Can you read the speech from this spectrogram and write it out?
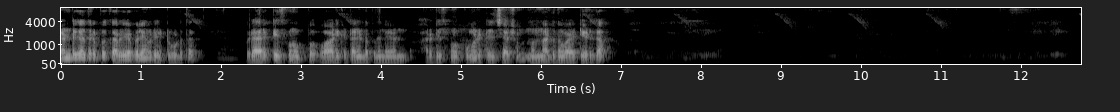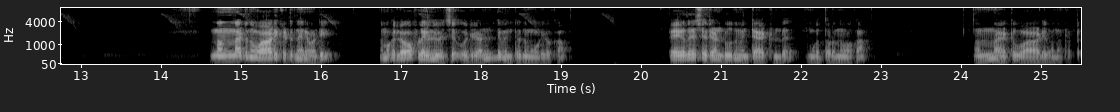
രണ്ട് കതിർപ്പ് കറിവേപ്പിലയും കൂടി ഇട്ട് കൊടുത്ത് ഒരു അര ടീസ്പൂൺ ഉപ്പ് വാടി കിട്ടാനുണ്ട് അപ്പോൾ അര ടീസ്പൂൺ ഉപ്പും കൂടി ഇട്ടതിന് ശേഷം നന്നായിട്ടൊന്ന് വഴറ്റിയെടുക്കാം. നന്നായിട്ടൊന്ന് വാടി കിട്ടുന്നതിന് വേണ്ടി നമുക്ക് ലോ ഫ്ലെയിമിൽ വെച്ച് ഒരു രണ്ട് മിനിറ്റ് ഒന്ന് മൂടി വെക്കാം. ഏകദേശം ഒരു രണ്ട് മൂന്ന് മിനിറ്റ് ആയിട്ടുണ്ട്. നമുക്ക് തുറന്ന് നോക്കാം. നന്നായിട്ട് വാടി വന്നിട്ടുണ്ട്.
